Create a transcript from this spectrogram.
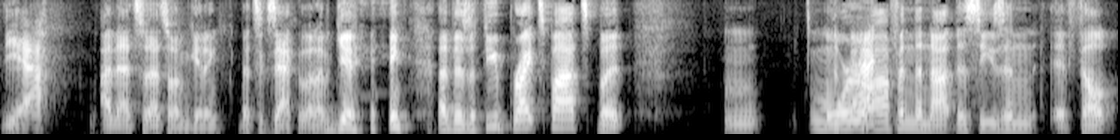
yeah, I, that's that's what I'm getting. That's exactly what I'm getting. uh, there's a few bright spots, but mm, more fact- often than not this season, it felt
